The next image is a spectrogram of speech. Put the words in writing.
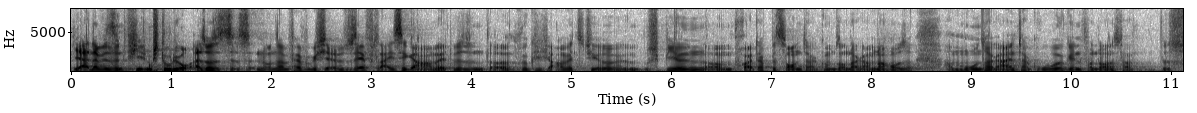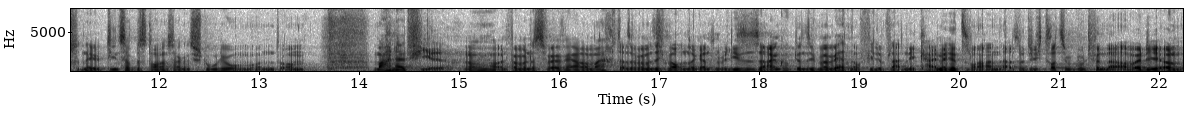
Ja, na, wir sind viel im Studio. Also es ist in unserem Fall wirklich äh, sehr fleißige Arbeit. Wir sind äh, wirklich Arbeitstiere. Wir spielen ähm, Freitag bis Sonntag, kommen Sonntagabend nach Hause, haben Montag einen Tag Ruhe, gehen von Donnerstag bis, nee, Dienstag bis Donnerstag ins Studio und ähm, machen halt viel. Ne? Und wenn man das zwölf Jahre macht, also wenn man sich mal unsere ganzen Releases anguckt, dann sieht man, wir hatten auch viele Platten, die keine Hits waren, also die ich trotzdem gut finde, aber die ähm,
